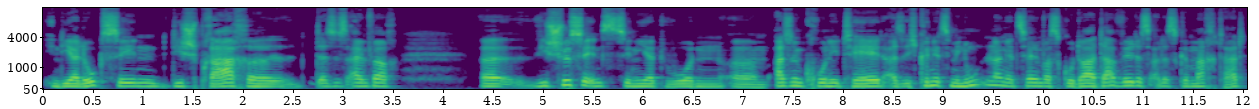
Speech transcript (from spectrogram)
in Dialogszenen, die Sprache, das ist einfach, äh, wie Schüsse inszeniert wurden, ähm, Asynchronität. Also ich könnte jetzt minutenlang erzählen, was Godard da will, das alles gemacht hat.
